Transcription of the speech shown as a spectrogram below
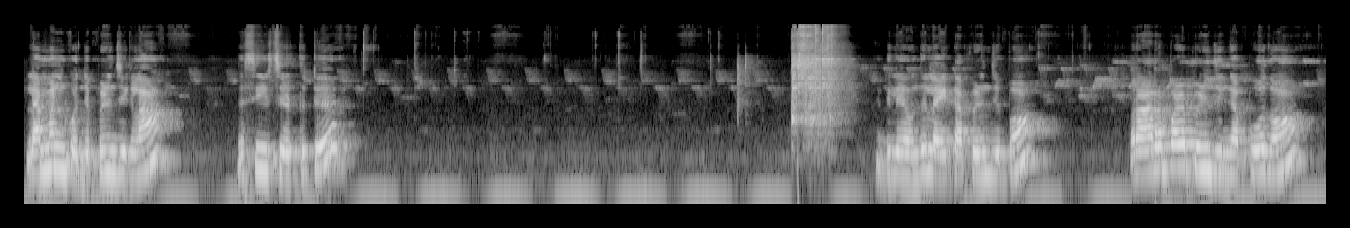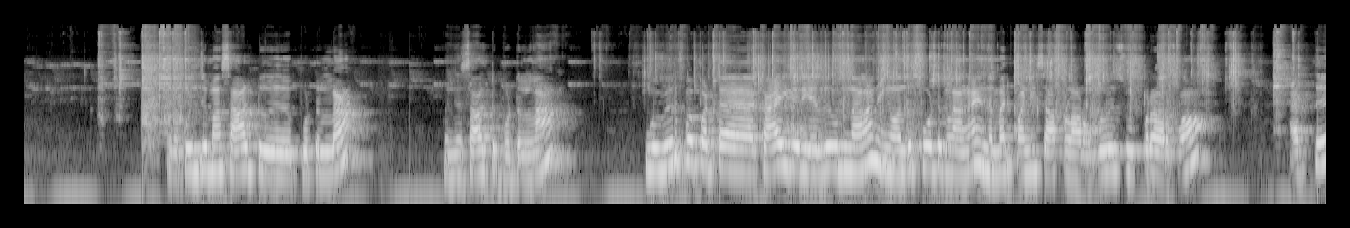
லெமன் கொஞ்சம் பிழிஞ்சிக்கலாம். இந்த சீட்ஸ் எடுத்துகிட்டு இதிலே வந்து லைட்டாக பிழிஞ்சுப்போம். ஒரு அரைப்பழம் பிழிஞ்சுங்க போதும். இதில் கொஞ்சமாக சால்ட்டு போட்டுடலாம். கொஞ்சம் சால்ட்டு போட்டுடலாம். உங்கள் விருப்பப்பட்ட காய்கறி எது இருந்தாலும் நீங்கள் வந்து போட்டுக்கலாங்க. இந்த மாதிரி பண்ணி சாப்பிட்லாம். ரொம்பவே சூப்பராக இருக்கும். அடுத்து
